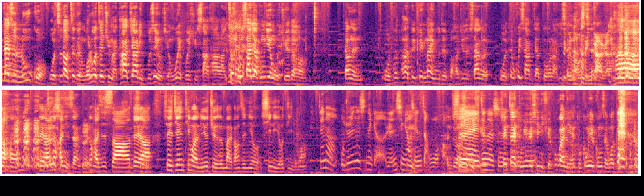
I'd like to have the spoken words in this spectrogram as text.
但是如果我知道这个人，我如果真去买，他家里不是有钱，我也不会去杀他了。中途杀价空间，我觉得哈，当然。我会怕对对卖屋的不好，就是杀个我都会杀比较多啦，一成老神尬尬啊，对啊，都还是战，都还是杀，对啊，所以今天听完你就觉得买房子你有心里有底了吗？真的，我觉得是那个人性要先掌握好，很重要。对，真的是。先再读一个心理学，不管你 读工业工程或读什么。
